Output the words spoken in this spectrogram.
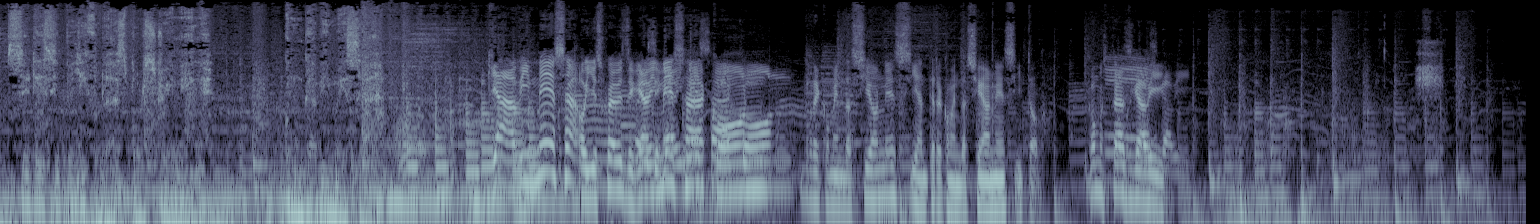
Series y películas por streaming. Con Gaby Mesa. Gaby Mesa. Hoy es jueves de Gaby Mesa con recomendaciones y antirecomendaciones y todo. ¿Cómo estás, Gaby?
